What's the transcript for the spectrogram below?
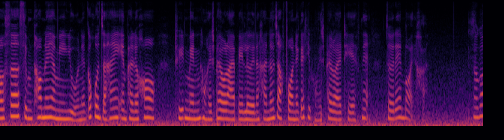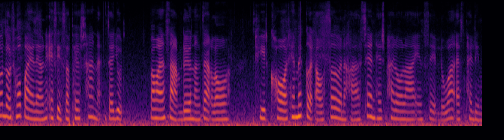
ulcer symptom เนี่ยยังมีอยู่เนี่ยก็ควรจะให้ empirical treatment ของ H. pylori ไปเลยนะคะ เนื่องจาก false negative ของ H. pylori test เนี่ย เจอได้บ่อยค่ะ แล้วก็โดยทั่วไปแล้วเนี่ย acid suppression อะจะหยุดประมาณ 3 เดือนหลังจากเรา treat cause ที่ไม่เกิด ulcer นะคะ เช่น H. pylori NSAID หรือว่า aspirin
